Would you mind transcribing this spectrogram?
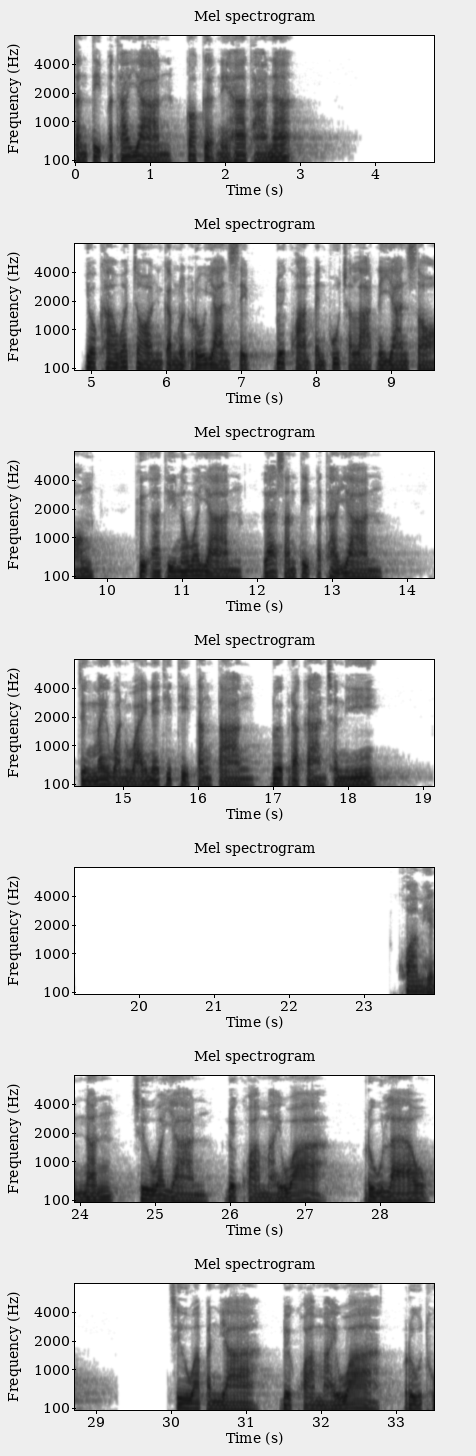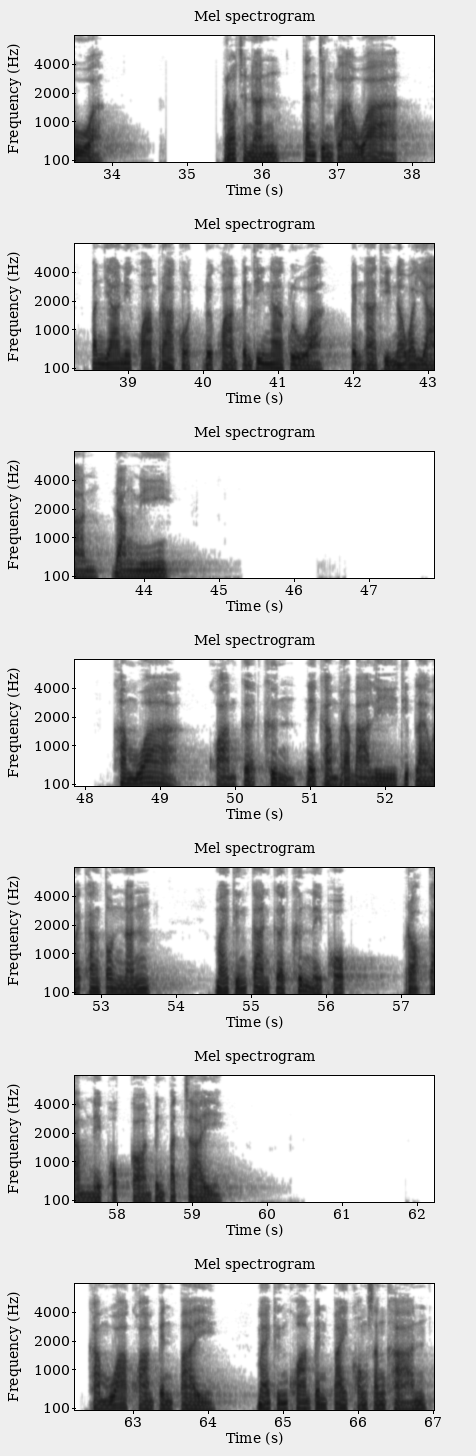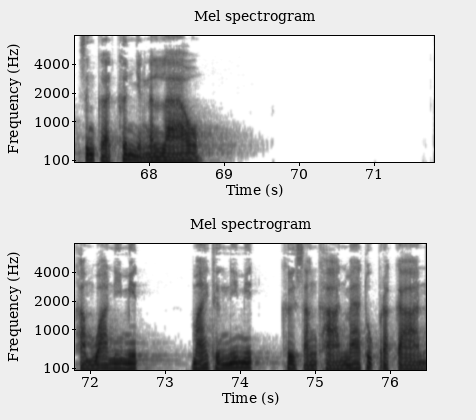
สันติปัฏญานก็เกิดในห้าฐานะ โยคาวจรกำหนดรู้ยานสิบด้วยความเป็นผู้ฉลาดในยานสองคืออาทินวายาน และสันติปัฏญาน จึงไม่หวั่นไหวในทิฏฐิต่างๆ ด้วยประการชนี้ ความเห็นนั้นชื่อว่ายานโดยความหมายว่า รู้แล้ว ชื่อว่าปัญญา โดยความหมายว่า รู้ทั่ว เพราะฉะนั้นท่านจึงกล่าวว่า ปัญญาในความปรากฏโดยความเป็นที่น่ากลัว เป็นอาทีนวายาน ดังนี้คำว่า ความเกิดขึ้นในคำพระบาลีที่แปลไว้ข้างต้นนั้น หมายถึงการเกิดขึ้นในภพเพราะกรรมในภพก่อนเป็นปัจจัยคำว่าความเป็นไป หมายถึงความเป็นไปของสังขารซึ่งเกิดขึ้นอย่างนั้นแล้ว คำว่านิมิต หมายถึงนิมิตคือสังขารแม้ทุกประการ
